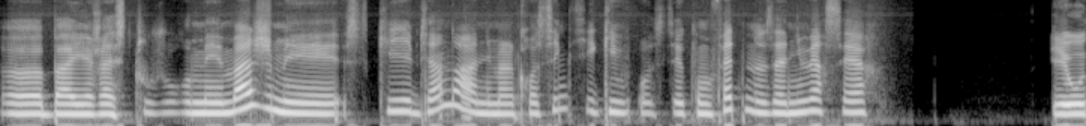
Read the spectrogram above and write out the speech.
Bah, il reste toujours au même âge, mais ce qui est bien dans Animal Crossing, c'est qu'on fête nos anniversaires. Et au,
